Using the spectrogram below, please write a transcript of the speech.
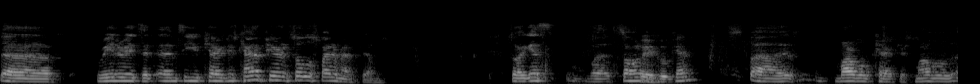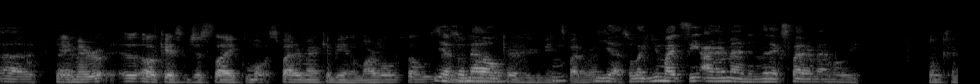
uh, reiterates that MCU characters can appear in solo Spider-Man films. So I guess, but Sony, Wait, who can? Uh, Marvel characters, Marvel. Uh, the- Hey, Mar- uh, okay, so just like Spider-Man can be in the Marvel films. Yeah, so the Marvel now- can be in Spider-Man. yeah, so like you might see Iron Man in the next Spider-Man movie, Okay.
